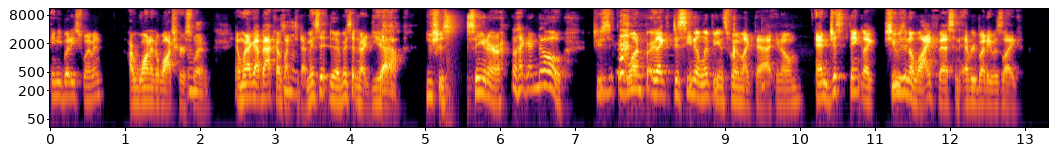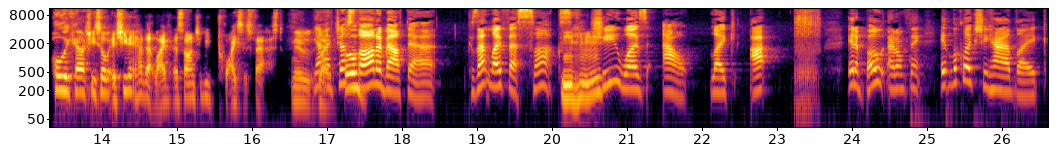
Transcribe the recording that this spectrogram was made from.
anybody swimming i wanted to watch her swim. And when i got back i was like Mhm. did i miss it? Did i miss it? And they're like yeah you should have seen her. Like i know she's the one like to see an olympian swim like that you know and just think like she was in a life vest and everybody was like holy cow she's so if she didn't have that life vest on she'd be twice as fast And it was Yeah, I just Ugh. thought about that because that life vest sucks. Mhm. She was out like I in a boat. I don't think it looked like she had like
